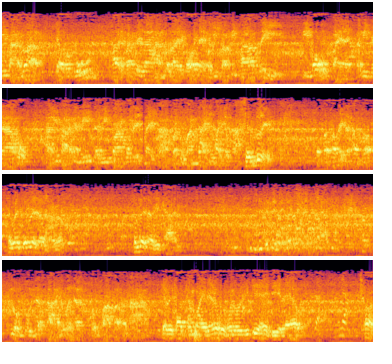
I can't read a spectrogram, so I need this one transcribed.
ธิษฐานว่าเจ้าพระคุณถ้าฉันเป็นลาหันเมื่อไรขอให้ได้ปฏิสัมพิทาสี่ปีโมกแปดอวิญญาหกอธิษฐานอย่างนี้จะมีความสำเร็จในชาติปัจจุบันได้หรือไม่เจ้าค่ะสำเร็จสำเร็จนะครับสำเร็จสำเร็จอะไร สำเร็จอธิษฐานลงทุนจะตายแล้วจะสมความปรารถนาจะไปทำทำไมแล้วคุณมโนทิที่ให้ดีแล้ว ชอบ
